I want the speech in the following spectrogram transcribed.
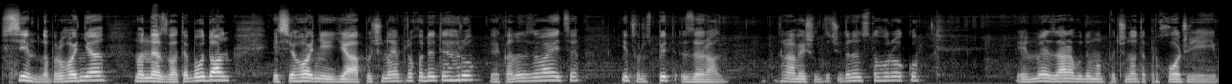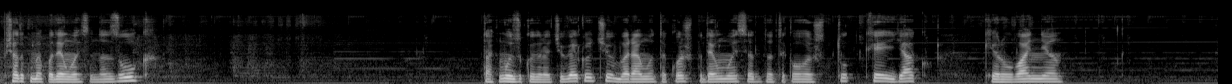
Всім доброго дня! Мене звати Богдан, і сьогодні я починаю проходити гру, яка називається Need for Speed The Run. Гра вийшла 2011 року. І ми зараз будемо починати проходження. І спочатку ми подивимося на звук. Так, музику, до речі, виключив. Беремо також, подивимося до такого штуки, як керування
